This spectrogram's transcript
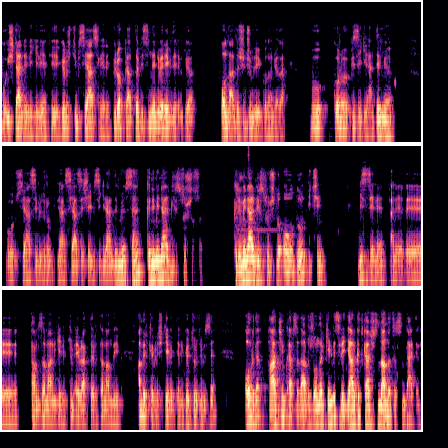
bu, işlerle ilgili görüştüğüm siyasileri, bürokratların isimlerini verebilirim diyor. Onlar da şu cümleyi kullanıyorlar. Bu konu bizi ilgilendirmiyor. Bu siyasi bir durum, yani siyasi şey bizi ilgilendirmiyor. Sen kriminal bir suçlusun. Kriminal bir suçlu olduğun için biz seni hani e, tam zamanı gelip tüm evrakları tamamlayıp Amerika Birleşik Devletleri'ne götürdüğümüzde orada hakim karşısında daha doğrusu onların kelimesiyle yargıç karşısında anlatırsın derdini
